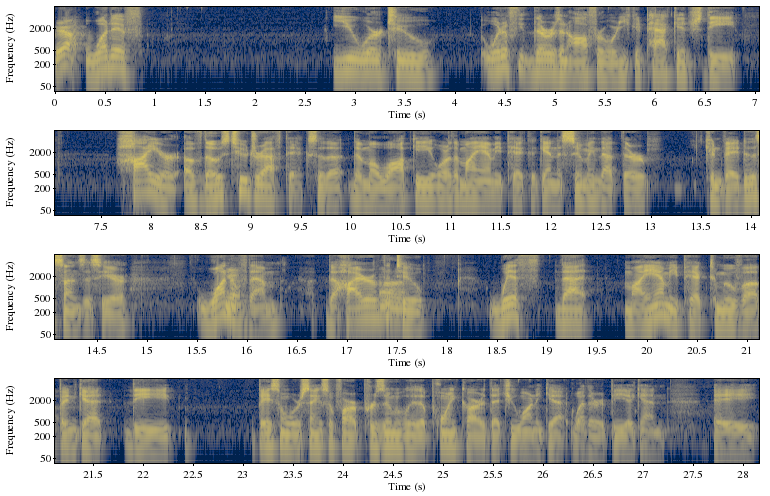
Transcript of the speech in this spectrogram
Yeah. What if you were to? What if there was an offer where you could package the higher of those two draft picks, so the the Milwaukee or the Miami pick, again, assuming that they're conveyed to the Suns this year, one Yeah. Of them, the higher of the uh. two, with that Miami pick to move up and get the based on what we're saying so far, presumably the point guard that you want to get, whether it be again a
